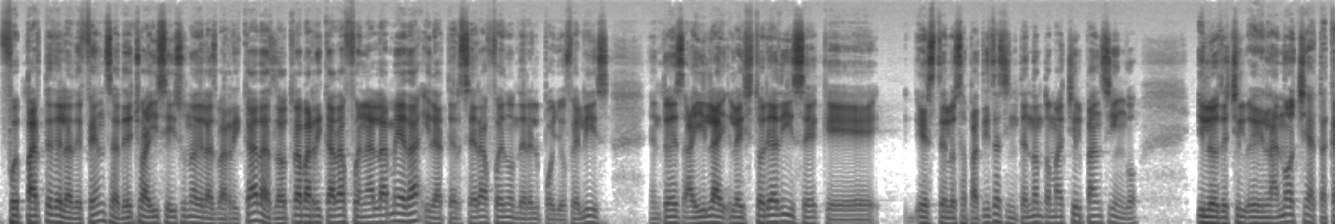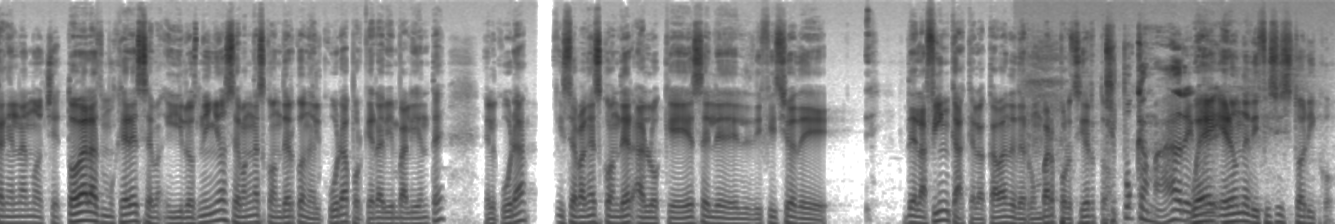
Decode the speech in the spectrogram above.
fue parte de la defensa. De hecho, ahí se hizo una de las barricadas. La otra barricada fue en la Alameda y la tercera fue donde era el Pollo Feliz. Entonces, ahí la, la historia dice que este, los zapatistas intentan tomar Chilpancingo y los de Chil- en la noche atacan en la noche. Todas las mujeres se y los niños se van a esconder con el cura porque era bien valiente, el cura, y se van a esconder a lo que es el, el edificio de, de la finca, que lo acaban de derrumbar, por cierto. Qué poca madre, Güey, güey. era un edificio histórico.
